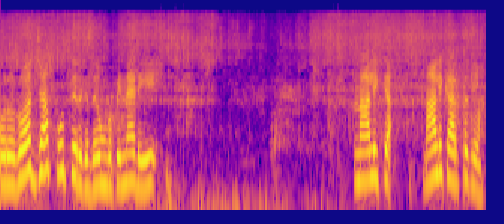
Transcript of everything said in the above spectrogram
ஒரு ரோஜா பூத்து இருக்குது உங்கள் பின்னாடி. நாளைக்கா நாளைக்கு அறுத்துக்கலாம்.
